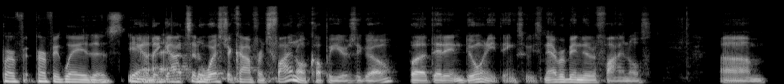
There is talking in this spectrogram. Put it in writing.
Perfect, perfect way to yeah. You know, they got to the Western Conference final a couple years ago, but they didn't do anything. So he's never been to the finals. Um,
